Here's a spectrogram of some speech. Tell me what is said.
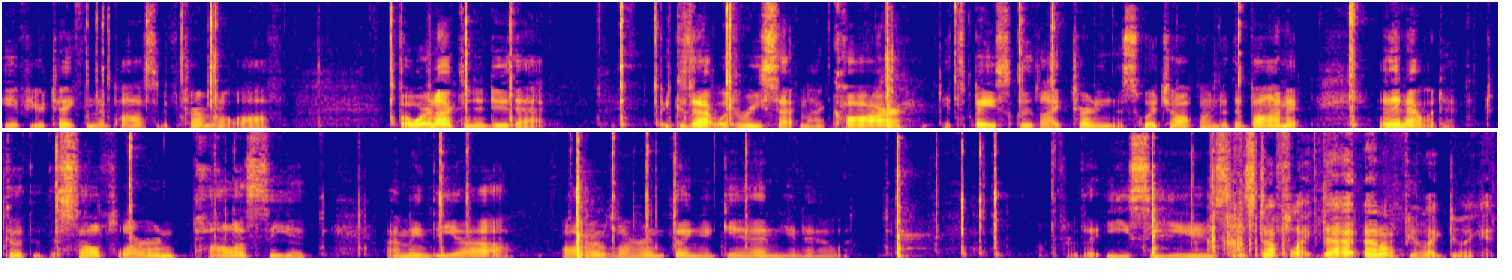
if you're taking the positive terminal off. But we're not going to do that because that would reset my car. It's basically like turning the switch off under the bonnet. And then I would have to go through the self-learn policy, I mean the uh, auto-learn thing again, you know, for the ECUs and stuff like that. I don't feel like doing it.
